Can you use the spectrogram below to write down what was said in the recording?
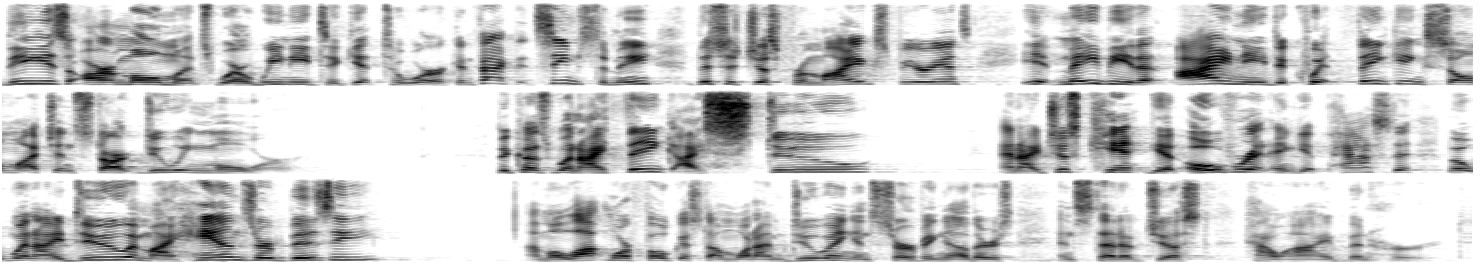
These are moments where we need to get to work. In fact, it seems to me, this is just from my experience, it may be that I need to quit thinking so much and start doing more. Because when I think, I stew and I just can't get over it and get past it. But when I do and my hands are busy, I'm a lot more focused on what I'm doing and serving others instead of just how I've been hurt.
